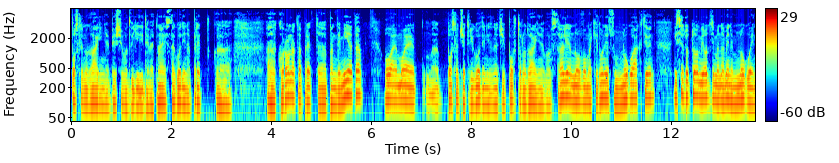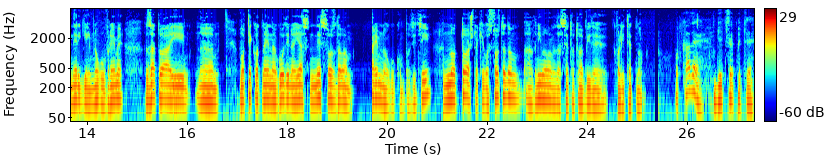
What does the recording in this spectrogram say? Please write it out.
последно доаѓање беше во 2019 година пред короната пред пандемијата. Ова е мое после 4 години, значи повторно доаѓање во Австралија, но во Македонија сум многу активен и сето тоа ми одзима на мене многу енергија и многу време. Затоа и во текот на една година јас не создавам премногу композиции, но тоа што ќе го создадам, внимавам да сето тоа биде квалитетно. Од каде ги црпите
